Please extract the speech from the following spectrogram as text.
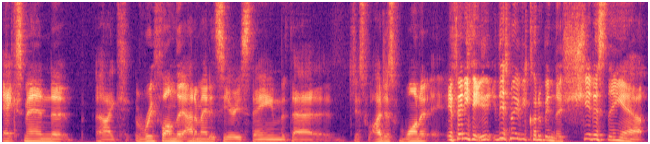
X Men. Uh, like riff on the animated series theme that just I just wanted. If anything, this movie could have been the shittest thing out,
